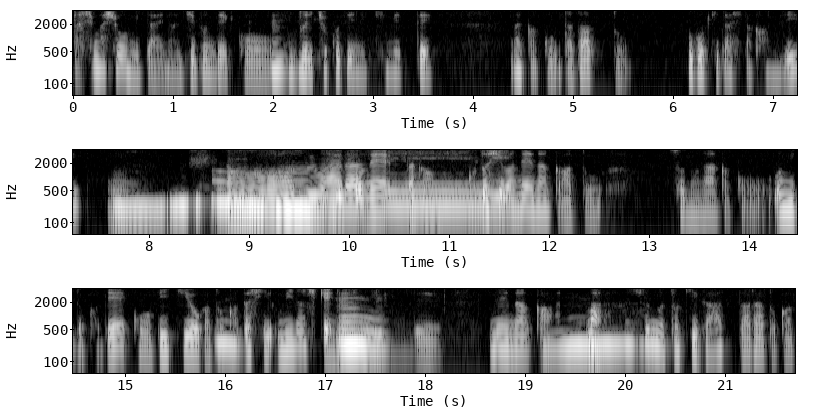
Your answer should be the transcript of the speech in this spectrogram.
出しましょうみたいな自分でこう、うん本当に直前に決めてなんかこうダダッと動き出した感じ？うん。ああ、素晴らしい。ね、なんか今年はね、なんかあと、そのなんかこう、海とかで、こう、ビーチヨガとか、うん。私、海なし県に住んでるので、ね、なんか、まあ、住む時があったらとかっ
